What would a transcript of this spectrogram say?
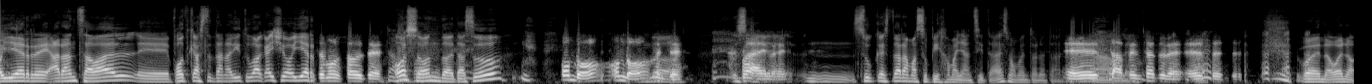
Oier Arantzabal, eh, podcastetan adituak, kaixo Oier, oso ondo, eta zu? Ondo, ondo, mente. Ez, Bai, eh, bai. mm, Zuk ez dara mazu pijama jantzita, ez, momentu honetan. Ez Ah, pentsature, ez, ez, ez. bueno, bueno.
